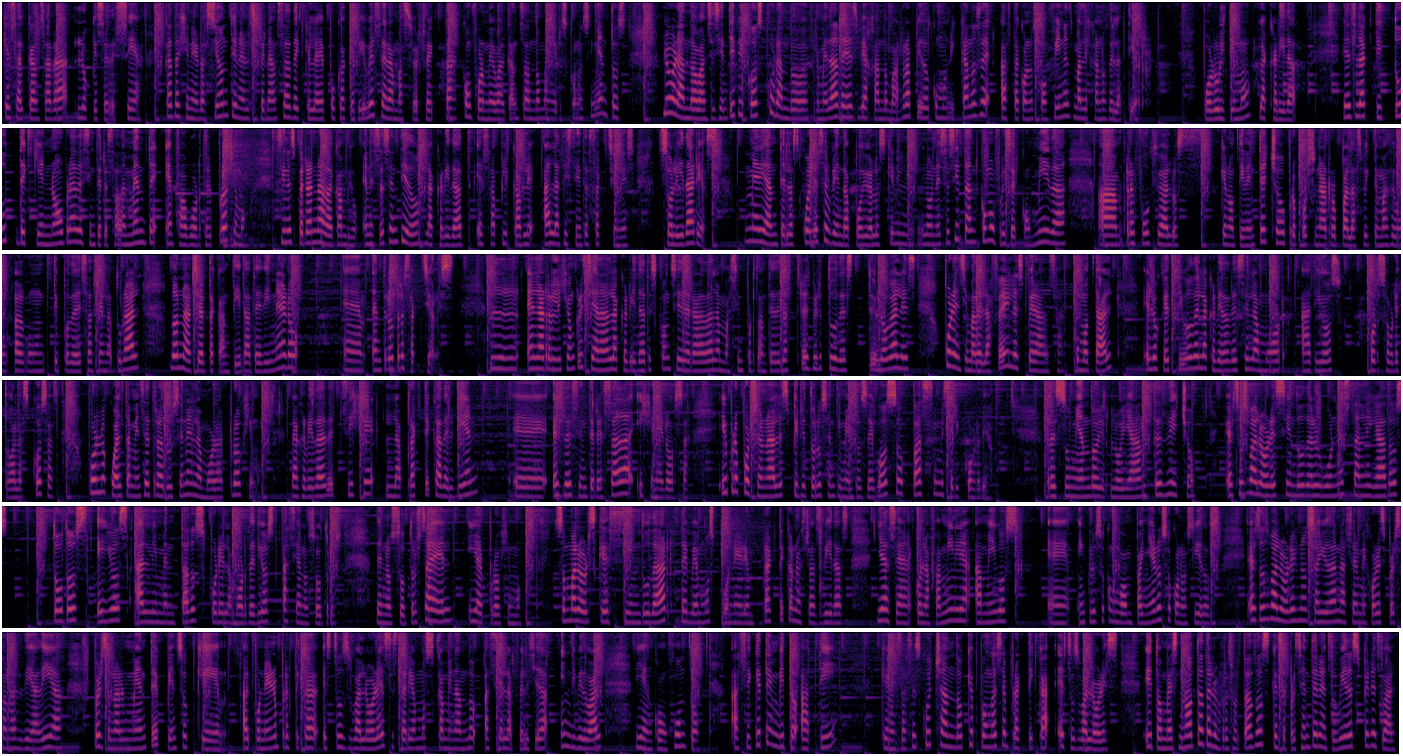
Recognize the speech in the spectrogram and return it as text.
que se alcanzará lo que se desea. Cada generación tiene la esperanza de que la época que vive será más perfecta conforme va alcanzando mayores conocimientos, logrando avances científicos, curando enfermedades, viajando más rápido, comunicándose hasta con los confines más lejanos de la Tierra. Por último, la caridad es la actitud de quien obra desinteresadamente en favor del prójimo, sin esperar nada a cambio. En este sentido, la caridad es aplicable a las distintas acciones solidarias, mediante las cuales se brinda apoyo a los que lo necesitan, como ofrecer comida, refugio a los que no tienen techo, proporcionar ropa a las víctimas de algún tipo de desastre natural, donar cierta cantidad de dinero, em, entre otras acciones. En la religión cristiana la caridad es considerada la más importante de las tres virtudes teologales por encima de la fe y la esperanza. Como tal, el objetivo de la caridad es el amor a Dios por sobre todas las cosas, por lo cual también se traduce en el amor al prójimo. La caridad exige la práctica del bien, eh, es desinteresada y generosa, y proporciona al espíritu los sentimientos de gozo, paz y misericordia. Resumiendo lo ya antes dicho, estos valores sin duda alguna están ligados todos ellos alimentados por el amor de Dios hacia nosotros, de nosotros a Él y al prójimo. Son valores que sin dudar debemos poner en práctica en nuestras vidas, ya sea con la familia, amigos, eh, incluso con compañeros o conocidos. Estos valores nos ayudan a ser mejores personas día a día. Personalmente pienso que al poner en práctica estos valores estaríamos caminando hacia la felicidad individual y en conjunto. Así que te invito a ti que me estás escuchando que pongas en práctica estos valores y tomes nota de los resultados que se presenten en tu vida espiritual.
